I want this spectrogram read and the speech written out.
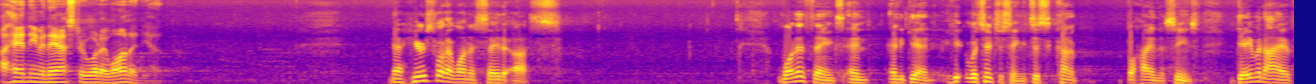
I hadn't even asked her what I wanted yet. Now, here's what I want to say to us. One of the things, and, and again, what's interesting, just kind of behind the scenes. Dave and I have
